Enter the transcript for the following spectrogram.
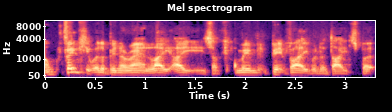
I think it would have been around late eighties. I mean, a bit vague with the dates, but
